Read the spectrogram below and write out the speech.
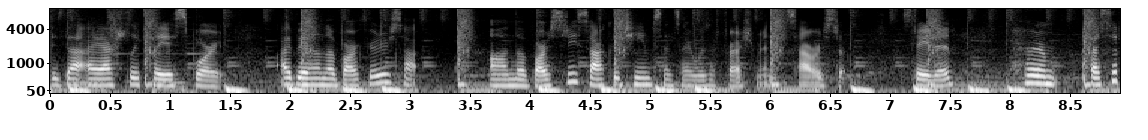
is that I actually play a sport. I've been on the varsity, so- on the varsity soccer team since I was a freshman, Sauer st- stated. Her impressive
